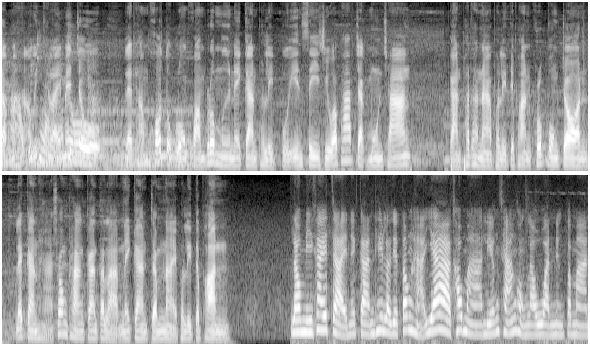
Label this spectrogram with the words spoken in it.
กับมหาวิทยาลัยแม่โจ้ และทำข้อตกลงความร่วมมือในการผลิตปุ๋ยอินทรีย์ชีวภาพจากมูลช้าง การพัฒนาผลิตภัณฑ์ครบวงจร และการหาช่องทางการตลาดในการจำหน่ายผลิตภัณฑ์ เรามีค่าใช้จ่ายในการที่เราจะต้องหาหญ้าเข้ามาเลี้ยงช้างของเราวันหนึ่งประมาณ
